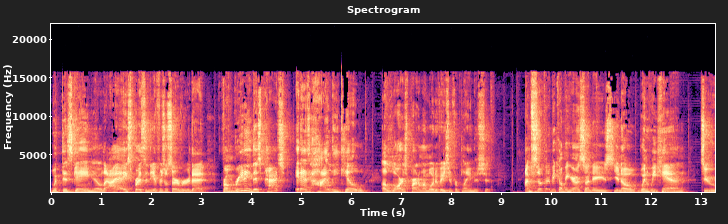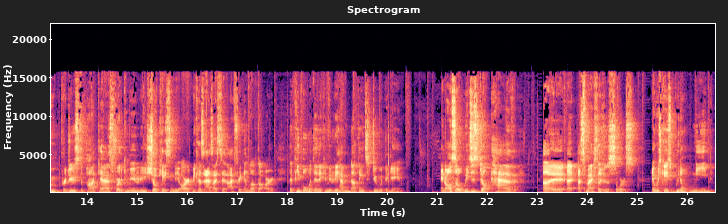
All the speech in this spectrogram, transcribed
with this game, yo. Like I expressed in the official server that from reading this patch, it has highly killed a large part of my motivation for playing this shit. I'm still going to be coming here on Sundays, you know, when we can to produce the podcast for the community, showcasing the art because as I said, I freaking love the art. The people within the community have nothing to do with the game. And also, we just don't have a, a, a Smash Legends source. In which case, we don't need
